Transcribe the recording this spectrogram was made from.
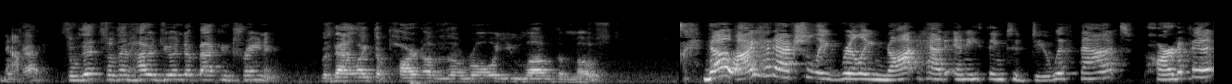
No. Okay. So then, so then how did you end up back in training? Was that like the part of the role you loved the most? No, I had actually really not had anything to do with that part of it.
